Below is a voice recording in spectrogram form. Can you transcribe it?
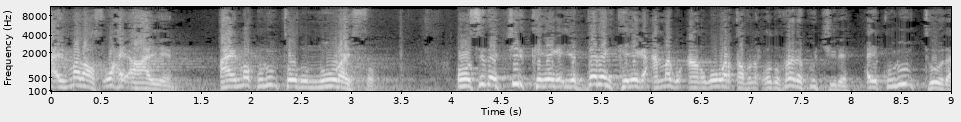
a'immadaas waxay ahaayeen a'immo qulubtoodu nuurayso oo sida jirkayaga iyo badankayaga annagu aan uga warqabno cudurrada ku jira ay quluubtooda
